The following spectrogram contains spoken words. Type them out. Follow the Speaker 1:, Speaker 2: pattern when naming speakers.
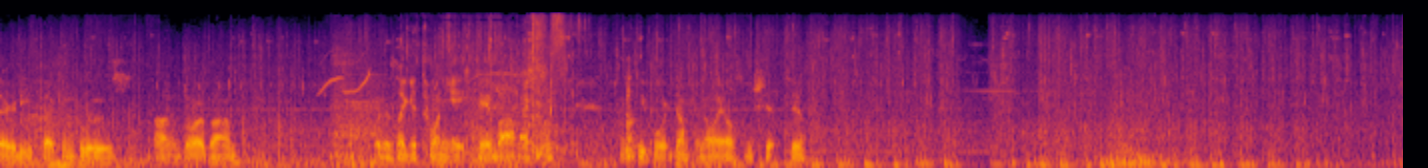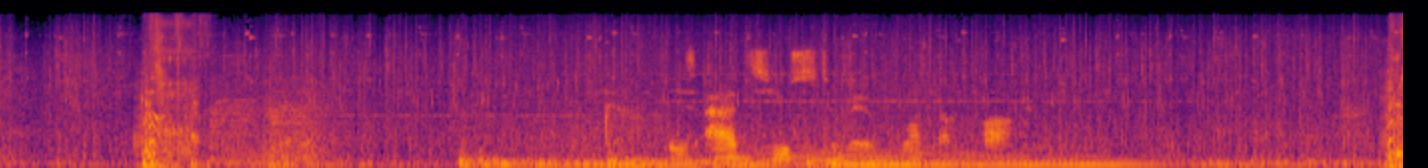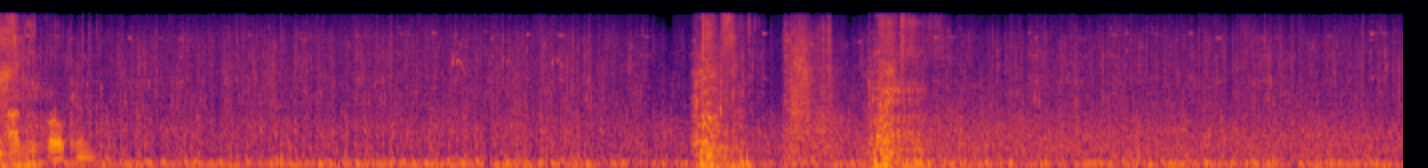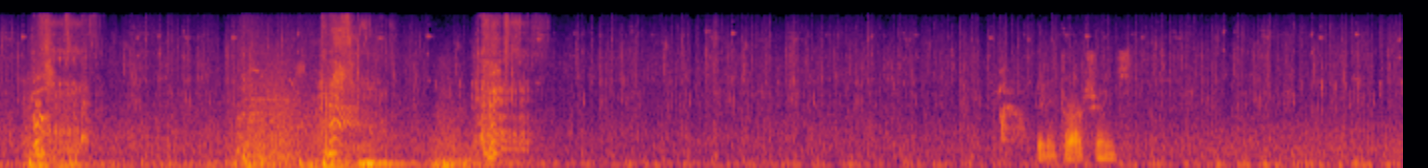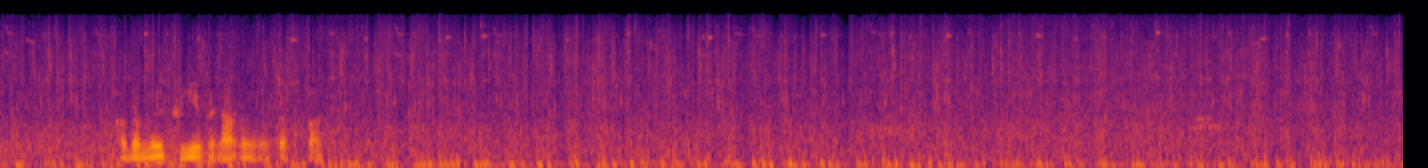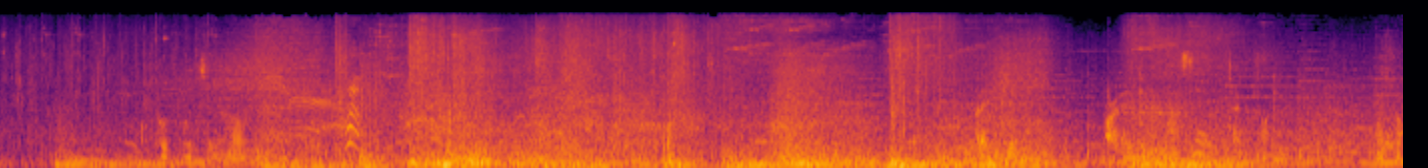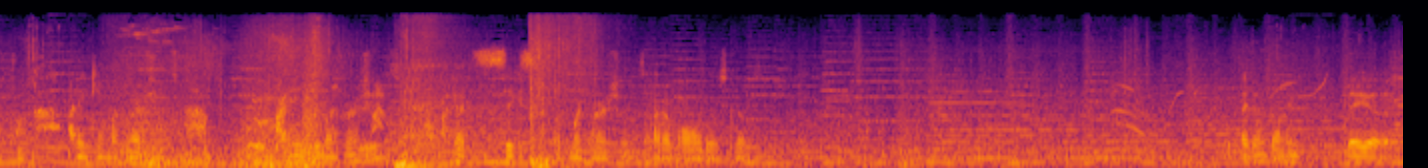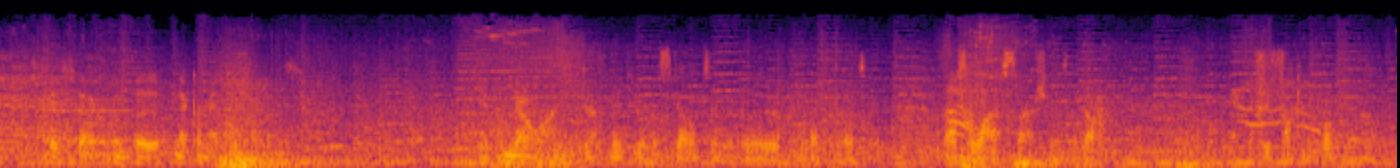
Speaker 1: 30 fucking blues on a door bomb. It was like a 28k bomb, I think. And people were dumping oils and shit too.
Speaker 2: These ads used to move. What the fuck? Ads are broken. Thrashings. Oh, they'll move for you, but not me. What the fuck? I didn't get my fractions. I didn't get my fractions. I got six of my fractions out of all those kills.
Speaker 3: I don't mind. They uh they stack the necromancer summons.
Speaker 2: Yeah, no, I definitely do have a skeleton from Necromancer. That was the last thrashings I got. Every fucking broke it out.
